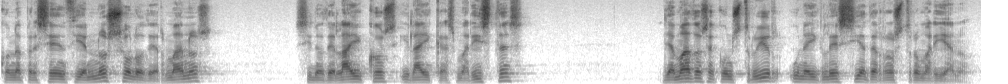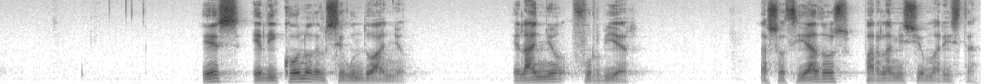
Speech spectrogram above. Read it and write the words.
con la presencia no solo de hermanos, sino de laicos y laicas maristas, llamados a construir una iglesia de rostro mariano. Es el icono del segundo año, el año Fourbier asociados para la misión marista.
